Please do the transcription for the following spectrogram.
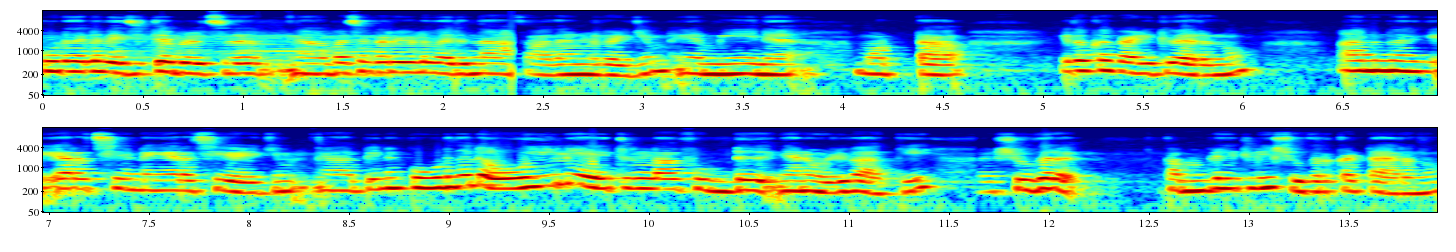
കൂടുതൽ വെജിറ്റബിൾസ് പച്ചക്കറികൾ വരുന്ന സാധനങ്ങൾ കഴിക്കും. മീന് മുട്ട ഇതൊക്കെ കഴിക്കുമായിരുന്നു അതിനൊന്നും എനിക്ക് ഇറച്ചി ഉണ്ടെങ്കിൽ ഇറച്ചി കഴിക്കും. പിന്നെ കൂടുതൽ ഓയിലി ആയിട്ടുള്ള ഫുഡ് ഞാൻ ഒഴിവാക്കി. ഷുഗർ കംപ്ലീറ്റ്ലി ഷുഗർ കട്ടായിരുന്നു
